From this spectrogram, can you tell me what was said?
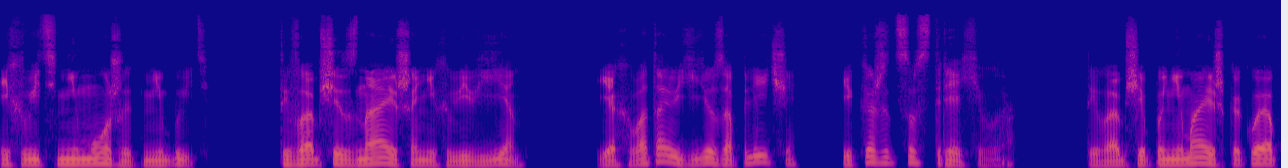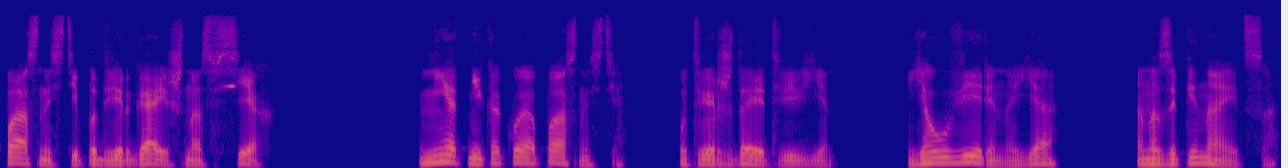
Их ведь не может не быть. Ты вообще знаешь о них, Вивьен? Я хватаю ее за плечи и, кажется, встряхиваю. Ты вообще понимаешь, какой опасности подвергаешь нас всех? Нет никакой опасности, утверждает Вивьен. Я уверена, я... Она запинается.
